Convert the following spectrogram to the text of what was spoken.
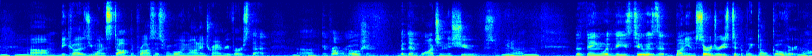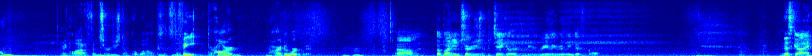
mm-hmm. um, because you want to stop the process from going on and try and reverse that um, improper motion. But then watching the shoes, you know, the thing with these two is that bunion surgeries typically don't go very well. I mean, a lot of foot surgeries don't go well because it's the feet. They're hard, They're hard to work with. Um, but bunion surgeries in particular can be really, really difficult. And this guy,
